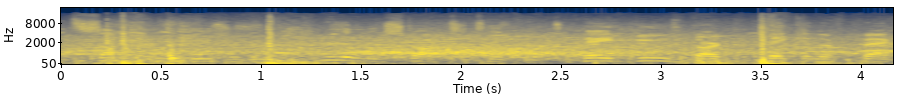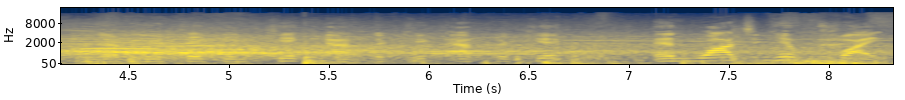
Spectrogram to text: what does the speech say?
at some point these are going to really start to take their toll. They do start to take an effect whenever you're taking kick after kick after kick. And watching him fight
